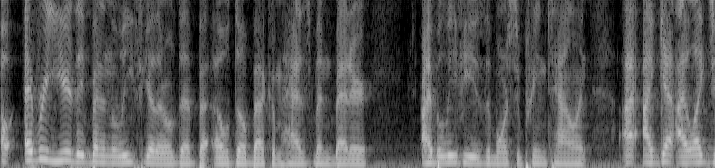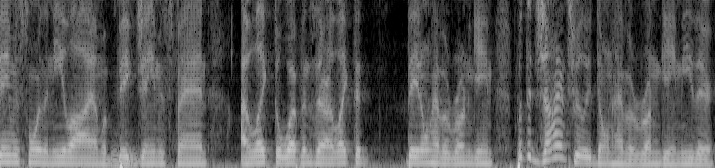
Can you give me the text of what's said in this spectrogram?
oh, every year they've been in the league together, Odell, Be- Odell Beckham has been better. I believe he is the more supreme talent. I, I get. I like Jameis more than Eli. I'm a big Jameis fan. I like the weapons there. I like that they don't have a run game, but the Giants really don't have a run game either.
